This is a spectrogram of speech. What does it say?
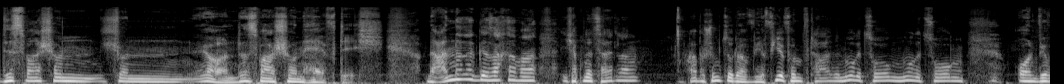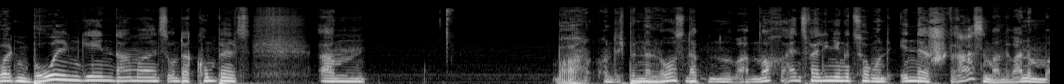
Das war schon, schon, ja, das war schon heftig. Eine andere Sache war, ich habe eine Zeit lang, habe bestimmt so da wir vier, fünf Tage nur gezogen, nur gezogen. Und wir wollten bowlen gehen damals unter Kumpels. Ähm, boah, und ich bin dann los und habe hab noch ein, zwei Linien gezogen und in der Straßenbahn, wir waren im,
